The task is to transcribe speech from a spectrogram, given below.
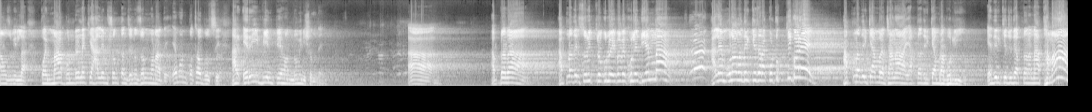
নাউজুবিল্লাহ, কয়, মা বোনরে নাকি আলেম সন্তান যেন জন্ম না দেয়, এমন কথাও বলছে। আর এরই বিএনপি এখন নমিনেশন দেয়। আপনারা আপনাদের চরিত্রগুলো এইভাবে খুলে দিয়েন না। আলেম ওলামাদেরকে যারা কটুক্তি করে, আপনাদেরকে আমরা জানাই, আপনাদেরকে আমরা বলি। এদেরকে যদি আপনারা না থামান,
